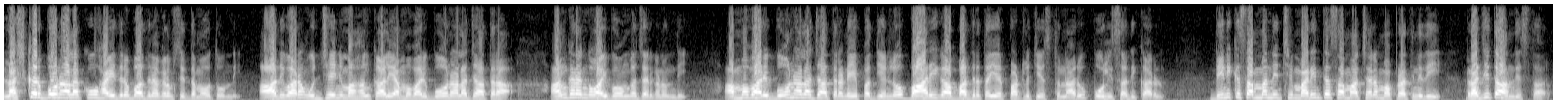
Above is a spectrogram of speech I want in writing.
లష్కర్ బోనాలకు హైదరాబాద్ నగరం సిద్ధమవుతోంది. ఆదివారం ఉజ్జయిని మహంకాళి అమ్మవారి బోనాల జాతర అంగరంగ వైభవంగా జరగనుంది. అమ్మవారి బోనాల జాతర నేపథ్యంలో భారీగా భద్రత ఏర్పాట్లు చేస్తున్నారు పోలీసు అధికారులు. దీనికి సంబంధించి మరింత సమాచారం మా ప్రతినిధి రజిత అందిస్తారు.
